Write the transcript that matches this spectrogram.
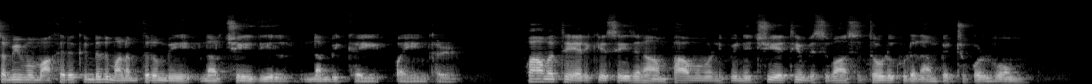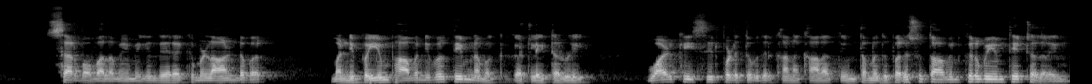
சமீபமாக இருக்கின்றது. மனம் திரும்பி நற்செய்தியில் நம்பிக்கை பயங்கள். பாவத்தை அறிக்கை செய்த நாம் பாவ மன்னிப்பு நிச்சயத்தையும் விசுவாசத்தோடு கூட நாம் பெற்றுக்கொள்வோம். சர்வ வளமை மிகுந்த இறக்கமுள்ள ஆண்டவர் மன்னிப்பையும் பாவ நிவர்த்தியும் நமக்கு கட்டளை தருளி வாழ்க்கை சீர்படுத்துவதற்கான காலத்தையும் தமது பரிசுத்தாவின் கிருபையும் தேற்றதலையும்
